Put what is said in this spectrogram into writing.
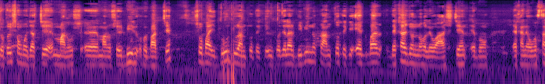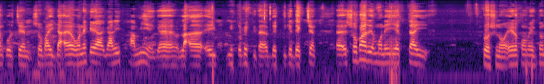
যতই সময় যাচ্ছে, মানুষ মানুষের ভিড় বাড়ছে, সবাই দূর দূরান্ত থেকে, উপজেলার বিভিন্ন প্রান্ত থেকে একবার দেখার জন্য হলেও আসছেন এবং এখানে অবস্থান করছেন। সবাই অনেকে গাড়ি থামিয়ে এই মৃত ব্যক্তি ব্যক্তিকে দেখছেন। সবার মনে একটাই প্রশ্ন, এরকম একজন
